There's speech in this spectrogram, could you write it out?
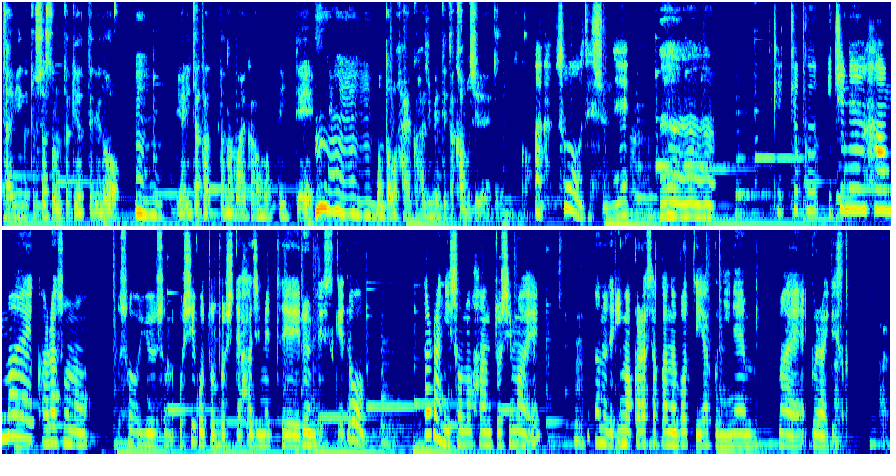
タイミングとしてはその時だったけどうんうん。やりたかったのは前から思っていて、うんうんうんうんうん。もっと早く始めてたかもしれないってことですか、あそうですね。うんうん。うんうんうん。結局1年半前からそのそういうそのお仕事として始めてるんですけどさらにその半年前、うん。なので今から遡って約2年前ぐらいですか、はい。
